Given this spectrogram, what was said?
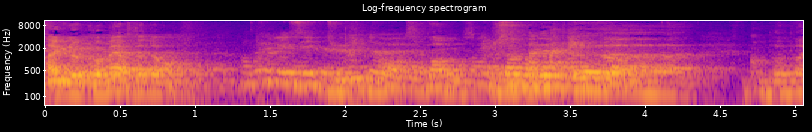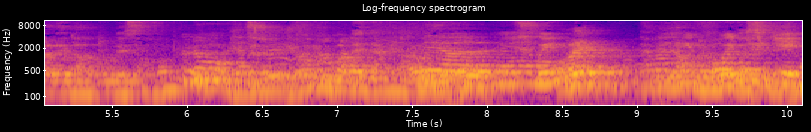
Avec le commerce dedans. on fait les études. euh, Bon, tout ça pour dire que, euh, qu'on ne peut pas aller dans tous les sens non plus. Non, je, bien sûr. je vais vous parler d'un million Mais, d'euros. euh, Oui, il faut étudier.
